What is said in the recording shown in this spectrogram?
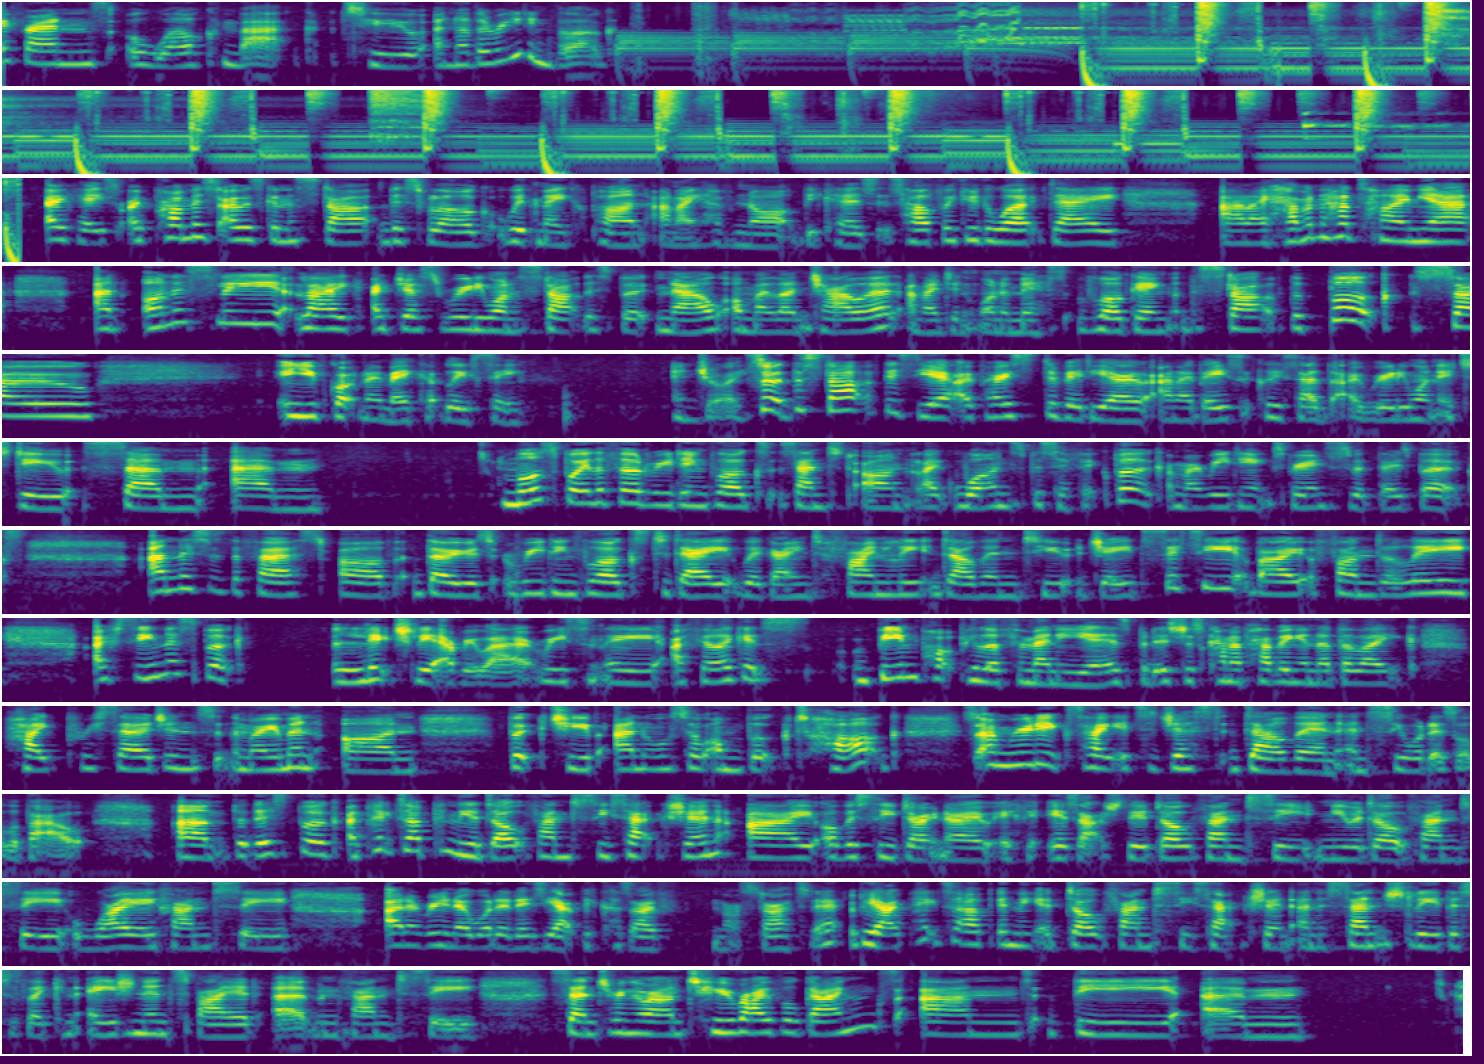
Hi friends, welcome back to another reading vlog. Okay, so I promised I was going to start this vlog with makeup on and I have not because it's halfway through the workday and I haven't had time yet. And honestly like I just really want to start this book now on my lunch hour and I didn't want to miss vlogging the start of the book. So you've got no makeup Lucy. Enjoy. So at the start of this year I posted a video and I basically said that I really wanted to do some um more spoiler filled reading vlogs centered on like one specific book and my reading experiences with those books and this is the first of those reading vlogs. Today we're going to finally delve into Jade City by Fonda Lee. I've seen this book literally everywhere recently. I feel like it's been popular for many years but it's just kind of having another like hype resurgence at the moment on booktube and also on BookTok. So i'm really excited to just delve in and see what it's all about. Um, but this book i picked up in the adult fantasy section. I obviously don't know if it is actually adult fantasy new adult fantasy ya fantasy. I don't really know what it is yet because i've not started it. But yeah i picked it up in the adult fantasy section and essentially this is like an asian inspired urban fantasy centering around two rival gangs and the um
